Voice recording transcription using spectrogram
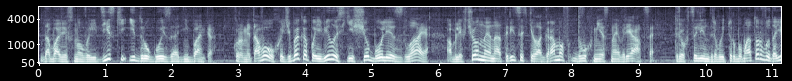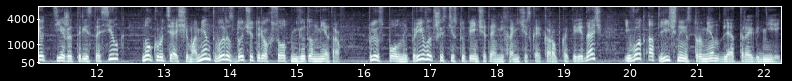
добавив новые диски и другой задний бампер. Кроме того, у хэтчбека появилась еще более злая, облегченная на 30 килограммов двухместная вариация. Трехцилиндровый турбомотор выдает те же 300 сил, но крутящий момент вырос до 400 ньютон-метров плюс полный привод, шестиступенчатая механическая коробка передач и вот отличный инструмент для трек-дней.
